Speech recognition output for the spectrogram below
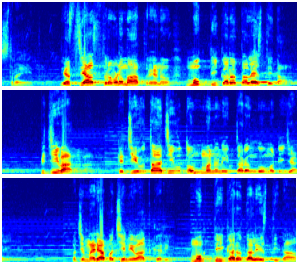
શ્રયેત યસ્યા શ્રવણ માત્રેણ મુક્તિ કરતલે સ્થિતા બીજી વાત કે જીવતા જીવતો મનની તરંગો મટી જાય પછી મર્યા પછીની વાત કરી મુક્તિ કરતલે સ્થિતા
